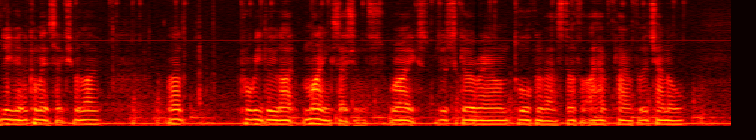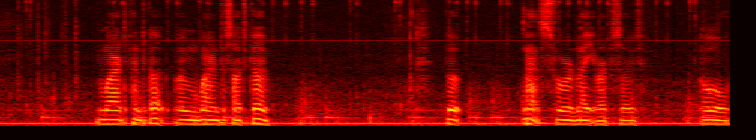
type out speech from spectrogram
leave it in the comment section below. I'd probably do like mining sessions where I just go around talking about stuff that I have planned for the channel and where I depend to go and where I decide to go. But that's for a later episode or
